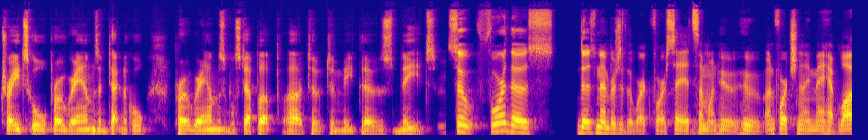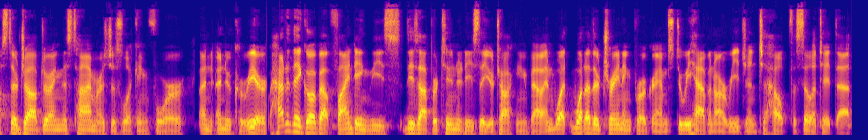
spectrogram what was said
trade school programs and technical programs, will step up uh, to to meet those needs. So for those those members of the workforce say it's someone who who unfortunately may have lost their job during this time or is just looking for a, a, new career. How do they go about finding these these opportunities that you're talking about? And what what other training programs do we have in our region to help facilitate that?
